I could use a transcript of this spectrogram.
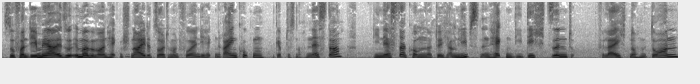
So von dem her, also immer wenn man Hecken schneidet, sollte man vorher in die Hecken reingucken. Gibt es noch Nester? Die Nester kommen natürlich am liebsten in Hecken, die dicht sind, vielleicht noch mit Dornen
